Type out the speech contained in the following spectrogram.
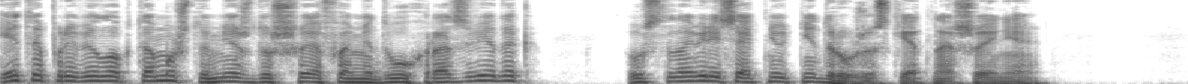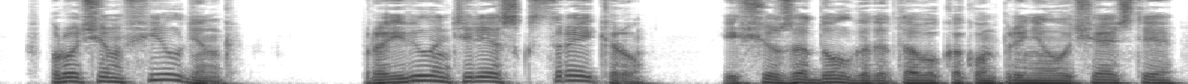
это привело к тому, что между шефами двух разведок установились отнюдь недружеские отношения. Впрочем, Филдинг проявил интерес к Стрейкеру еще задолго до того, как он принял участие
